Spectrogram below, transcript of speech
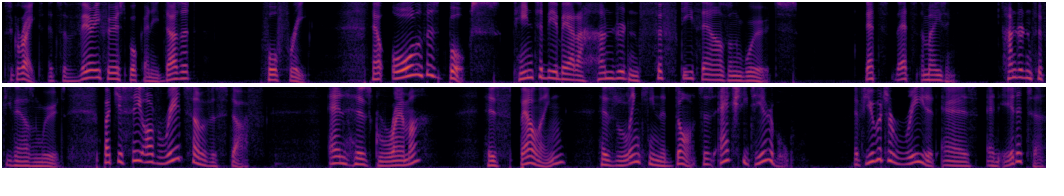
It's great. It's the very first book, and he does it for free. Now, all of his books tend to be about 150,000 words. That's that's amazing. 150,000 words. But you see, I've read some of his stuff, and his grammar, his spelling, his linking the dots is actually terrible. If you were to read it as an editor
